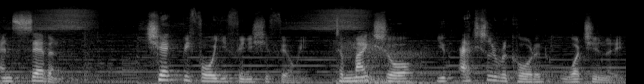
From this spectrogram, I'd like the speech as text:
And seven, check before you finish your filming to make sure you've actually recorded what you need.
